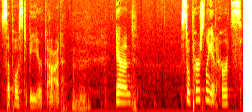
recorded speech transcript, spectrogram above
supposed to be your god. Mm-hmm. And so personally, it hurts.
